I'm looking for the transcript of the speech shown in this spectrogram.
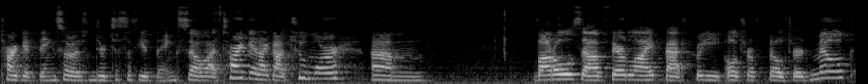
Target thing. So there's just a few things. So at Target, I got two more um, bottles of Fairlife fat-free ultra filtered milk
